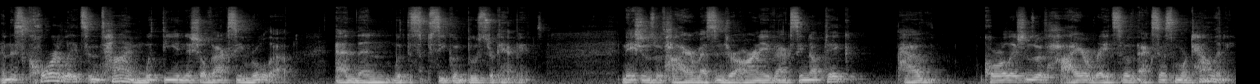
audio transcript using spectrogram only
And this correlates in time with the initial vaccine rollout and then with the subsequent booster campaigns. Nations with higher messenger RNA vaccine uptake have correlations with higher rates of excess mortality.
